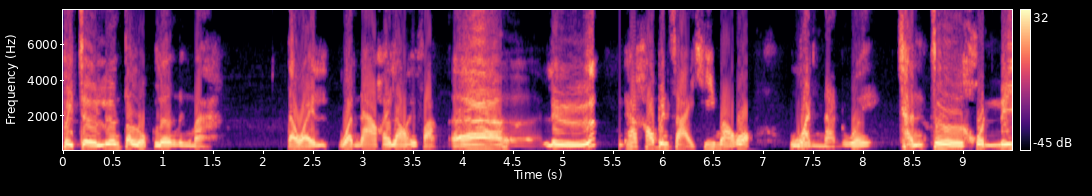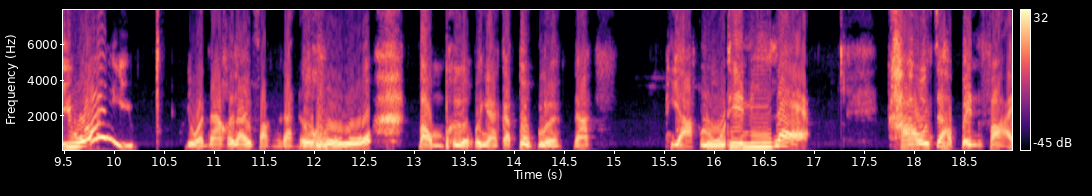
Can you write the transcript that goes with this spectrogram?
ไปเจอเรื่องตลกเรื่องหนึ่งมา แต่ไว้วันหน้าค่อยเล่าให้ฟัง เออ หรือถ้าเขาเป็นสายขี้เมาก็บอกวันนั้นเว้ยฉันเจอคนนี้เว้ยเดี๋ยววันหน้าค่อยเล่าให้ฟังกันเออโหต่อมเผือกเป็นไงกระตุกเลยนะ อยากรู้ทีนี้แหละ เขาจะเป็นฝ่าย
